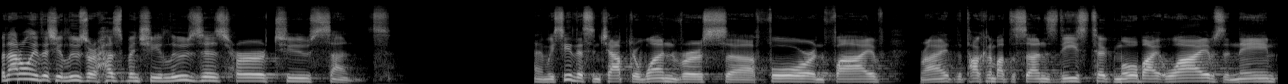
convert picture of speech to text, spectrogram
But not only does she lose her husband, she loses her two sons. And we see this in chapter 1, verse uh, 4 and 5, right? They're talking about the sons. These took Moabite wives. The name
